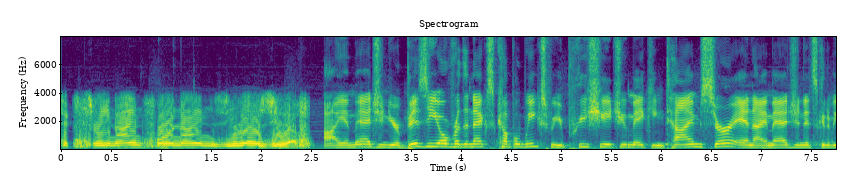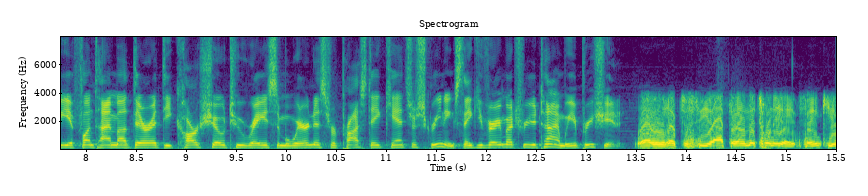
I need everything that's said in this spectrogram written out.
639 4900. I imagine you're busy over the next couple weeks. We appreciate you making time, sir. And I imagine it's going to be a fun time out there at the car show to raise some awareness for prostate cancer screenings. Thank you very much for your time. We appreciate it. Well, we hope to see you out there on the 28th. Thank you.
